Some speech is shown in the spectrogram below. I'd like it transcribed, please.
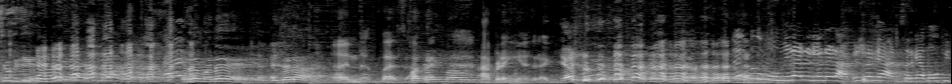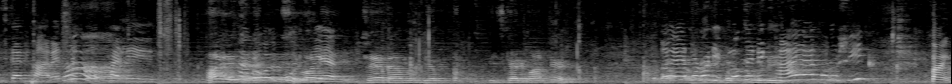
શું છે? એટલે મને જરા ના, બસ. પતાઈ મારો. આપણે અહીંયા જ રાખીએ. તું મૂવીના રિલેટેડ આપી શકે આન્સર કે બહુ પિચકારી મારે છે ખાલી હા એ એના role પૂરતી એમ. શિવાની છે આમ જે પિચકારી મારતી હોય તો યાર થોડો ડિપ્લોમેટિક થાય યાર થોડું શીખ? Fine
